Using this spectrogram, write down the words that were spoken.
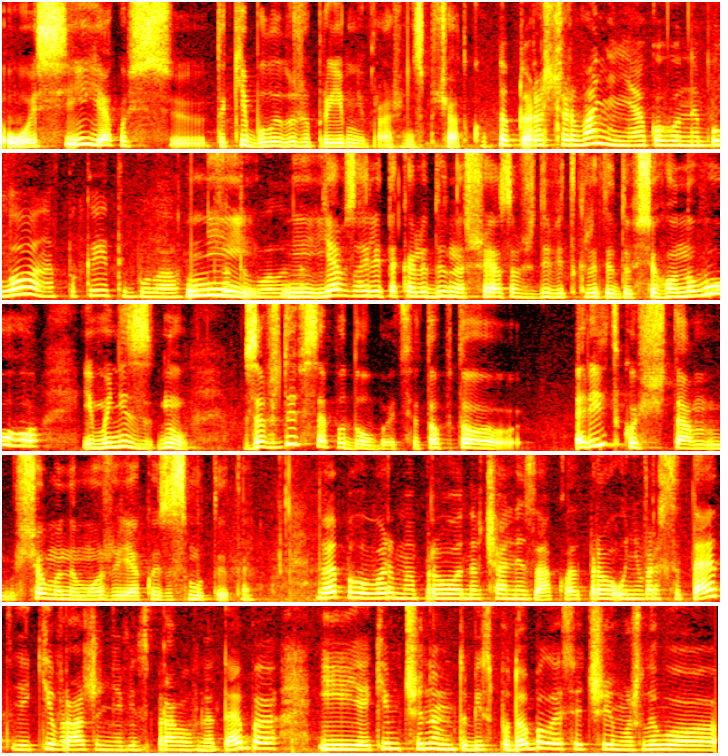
Ось, і якось е, такі були дуже приємні враження спочатку. Тобто розчарування ніякого не було, а навпаки, ти була Ні, задоволена. ні, я взагалі така людина, що я завжди відкрита до всього нового, і мені ну, завжди все подобається. Тобто рідко там що мене може якось засмутити. Давай поговоримо про навчальний заклад, про університет, які враження він справив на тебе, і яким чином тобі сподобалося, чи можливо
